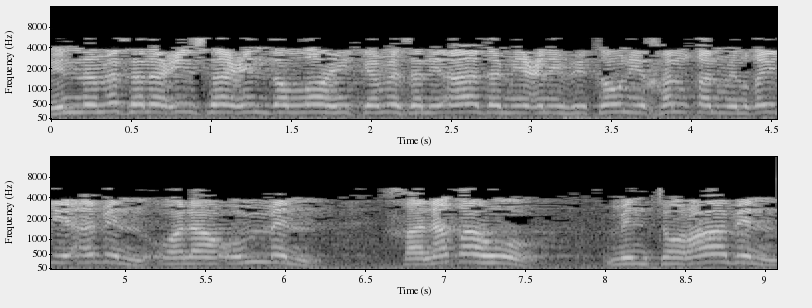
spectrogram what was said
إن مثل عيسى عند الله كمثل آدم يعني في كون خلقا من غير أب ولا أم خلقه من تراب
